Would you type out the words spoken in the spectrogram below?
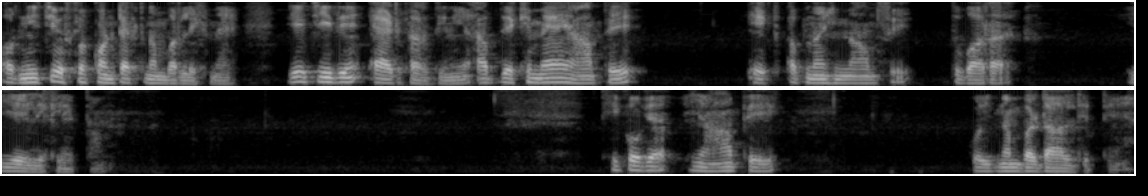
और नीचे उसका कॉन्टैक्ट नंबर लिखना है। ये चीज़ें ऐड कर देनी है। अब देखें मैं यहाँ पे एक अपना ही नाम से दोबारा ये लिख लेता हूँ। ठीक हो गया। यहाँ पे कोई नंबर डाल देते हैं।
